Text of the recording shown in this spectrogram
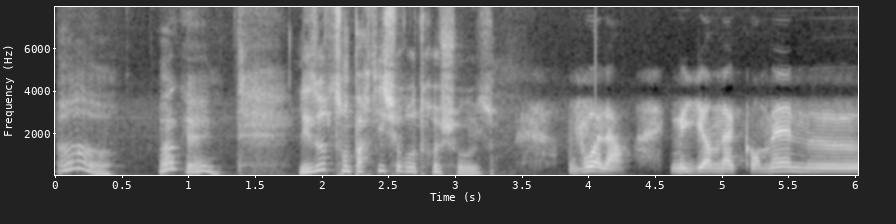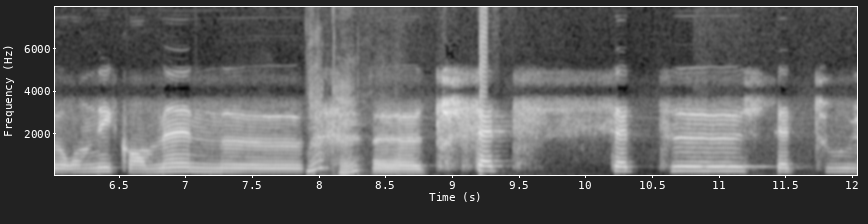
Ah, ok. Les autres sont partis sur autre chose. Voilà. Mais il y en a quand même, euh, on est quand même euh, Ok. euh, sept, sept, euh, sept ou,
